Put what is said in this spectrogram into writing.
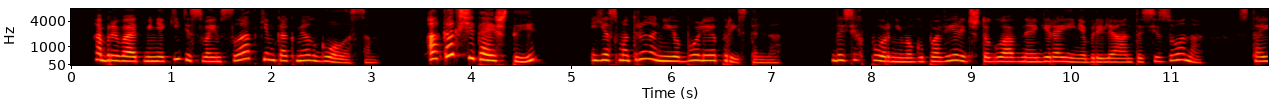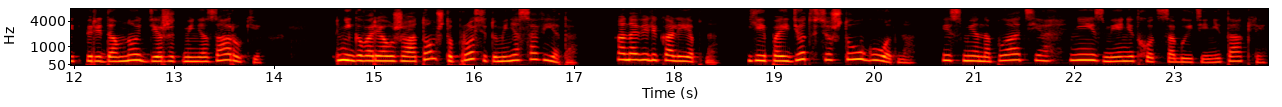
— обрывает меня Кити своим сладким, как мед, голосом. «А как считаешь ты?» Я смотрю на нее более пристально. До сих пор не могу поверить, что главная героиня бриллианта сезона стоит передо мной, держит меня за руки, не говоря уже о том, что просит у меня совета. Она великолепна, ей пойдет все что угодно. И смена платья не изменит ход событий, не так ли?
